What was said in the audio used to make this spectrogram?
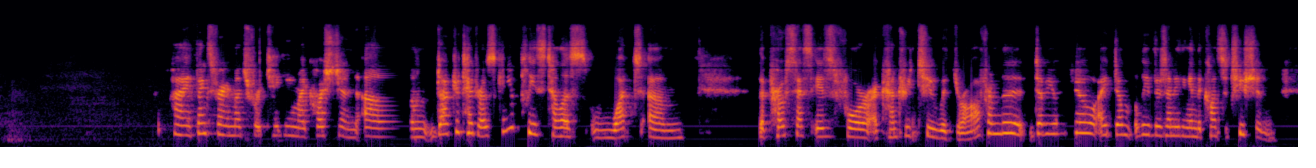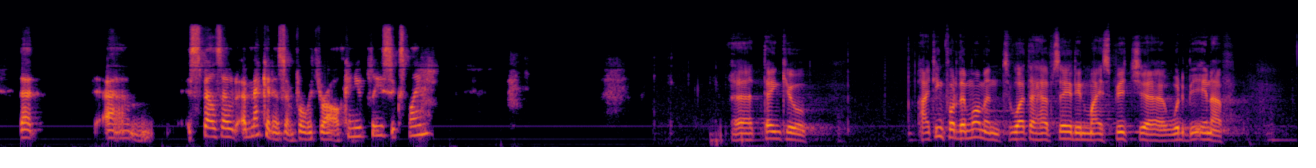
Hi, thanks very much for taking my question. Um, Dr. Tedros, can you please tell us what um, the process is for a country to withdraw from the WHO? I don't believe there's anything in the Constitution that um, spells out a mechanism for withdrawal. Can you please explain? Uh, thank you. I think for the moment, what I have said in my speech uh, would be enough.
